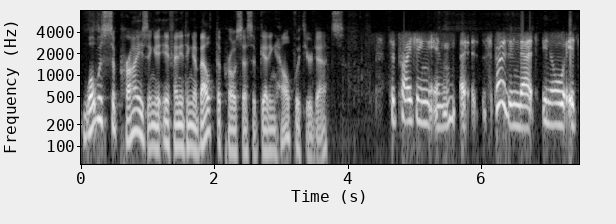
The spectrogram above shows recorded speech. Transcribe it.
what was surprising, if anything, about the process of getting help with your debts? Surprising in uh, surprising that you know it's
